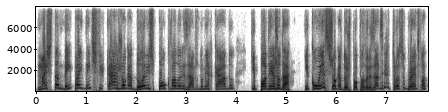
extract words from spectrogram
mas também para identificar jogadores pouco valorizados no mercado que podem ajudar. E com esses jogadores pouco valorizados, ele trouxe o Brentford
